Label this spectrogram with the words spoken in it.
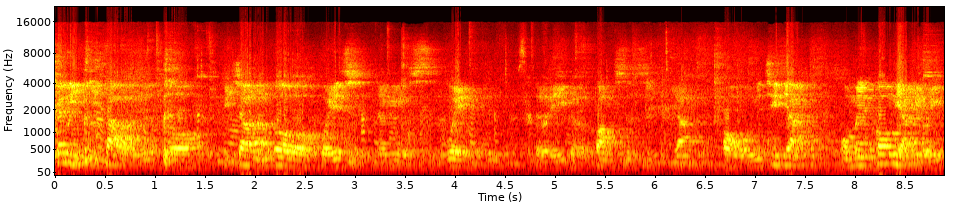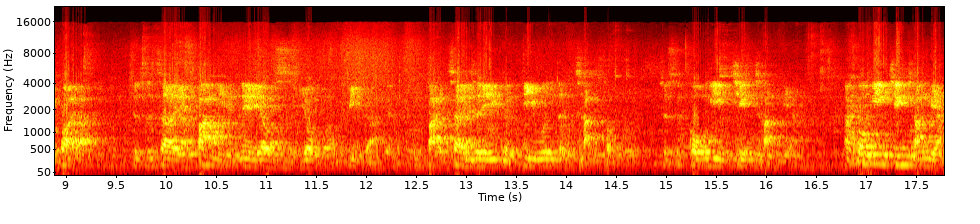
跟你提到的，就是说比较能够维持那个食味的一个方式是一样的。哦，我们尽量，我们供养有一块，就是在半年内要使用完毕的，摆在这一个低温冷藏桶，就是供应经常量。那供应经常量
